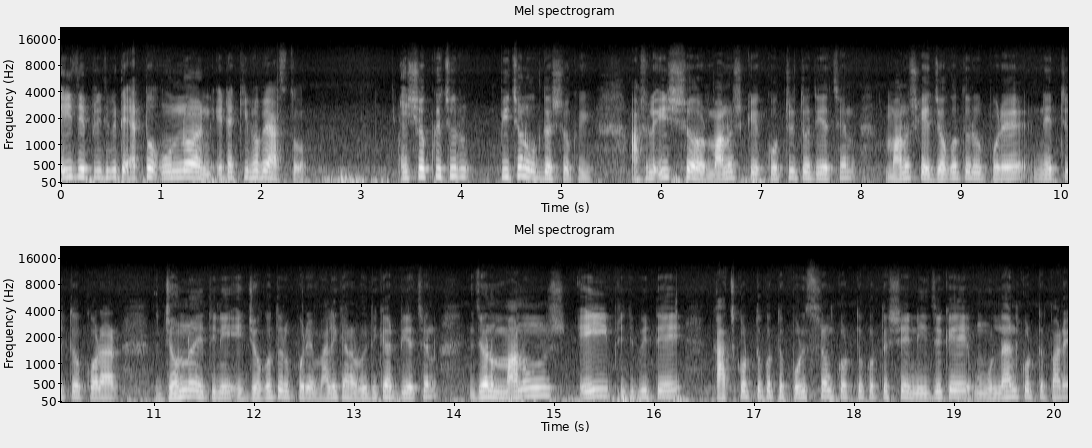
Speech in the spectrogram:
এই যে পৃথিবীতে এত উন্নয়ন, এটা কীভাবে আসতো? এইসব কিছুর পিছন উদ্দেশ্য কি? আসলে ঈশ্বর মানুষকে কর্তৃত্ব দিয়েছেন, মানুষকে জগতের উপরে নেতৃত্ব করার জন্যই তিনি এই জগতের উপরে মালিকানার অধিকার দিয়েছেন। যেন মানুষ এই পৃথিবীতে কাজ করতে করতে, পরিশ্রম করতে করতে সে নিজেকে মূল্যায়ন করতে পারে,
